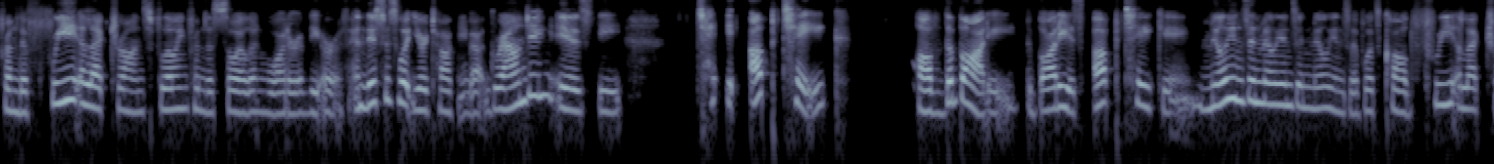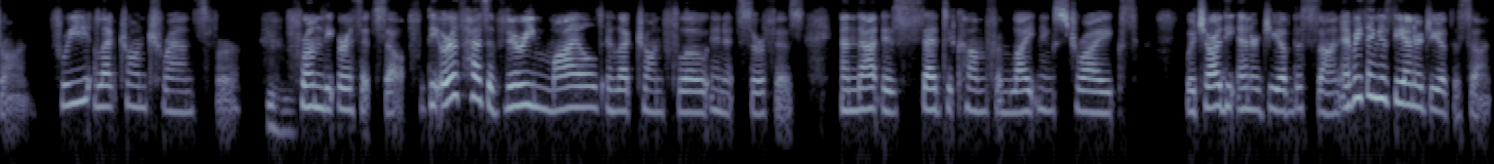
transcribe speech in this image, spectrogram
from the free electrons flowing from the soil and water of the earth. And this is what you're talking about. Grounding is the t- uptake of the body, the body is uptaking millions and millions and millions of what's called free electron, free electron transfer mm-hmm. from the Earth itself. The Earth has a very mild electron flow in its surface, and that is said to come from lightning strikes, which are the energy of the sun. Everything is the energy of the sun.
